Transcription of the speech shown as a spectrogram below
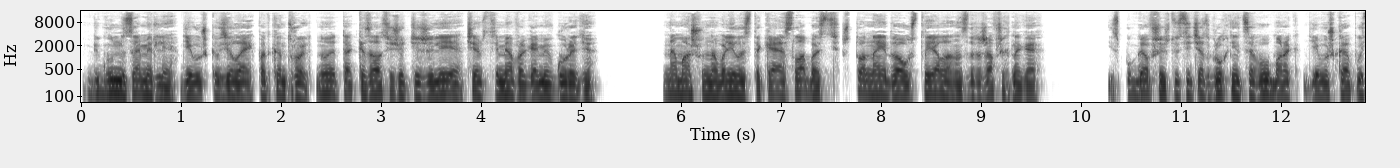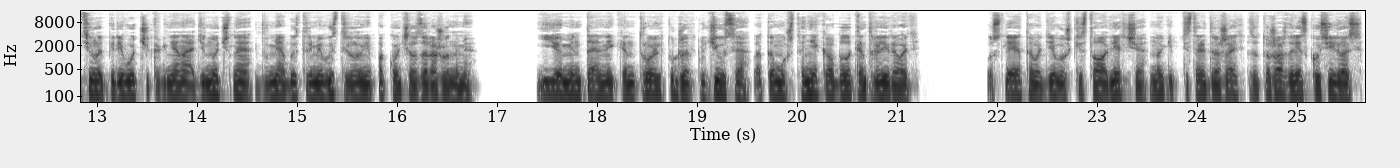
Бегуны замерли, девушка взяла их под контроль, но это оказалось еще тяжелее, чем с тремя врагами в городе. На Машу навалилась такая слабость, что она едва устояла на задрожавших ногах. Испугавшись, что сейчас грохнется в обморок, девушка опустила переводчик огня на одиночное, двумя быстрыми выстрелами покончила с зараженными. Ее ментальный контроль тут же отключился, потому что некого было контролировать. После этого девушке стало легче, ноги перестали дрожать, зато жажда резко усилилась.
